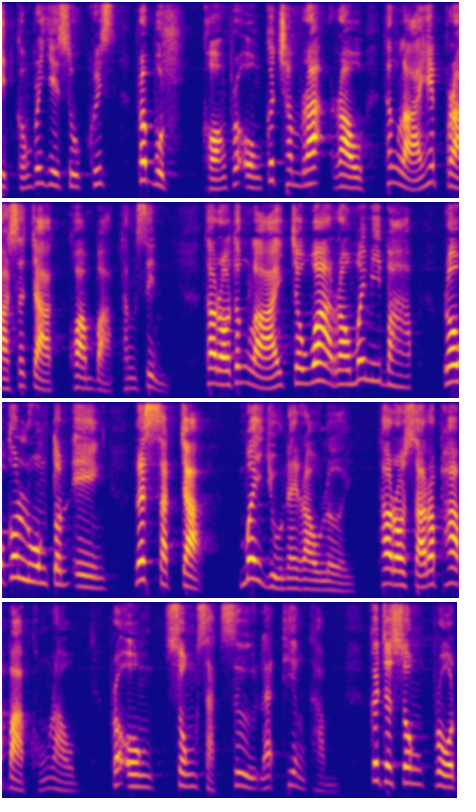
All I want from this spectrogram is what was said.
หิตของพระเยซูคริสต์พระบุตรของพระองค์ก็ชำระเราทั้งหลายให้ปราศจากความบาปทั้งสิ้น ถ้าเราทั้งหลายจะว่าเราไม่มีบาป เราก็ลวงตนเอง และสัจจะไม่อยู่ในเราเลย ถ้าเราสารภาพบาปของเรา พระองค์ทรงสัตย์ซื่อและเที่ยงธรรม ก็จะทรงโปรด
